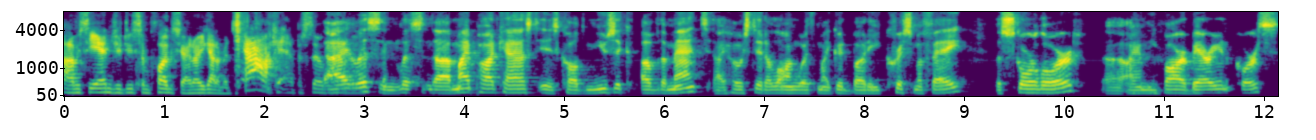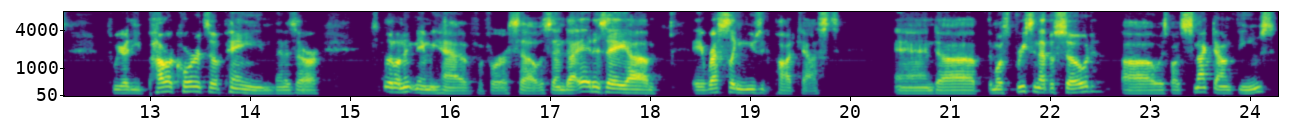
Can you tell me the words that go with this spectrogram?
obviously, Andrew, do some plugs here. I know you got a Metallica episode. I listen, listen. Uh, my podcast is called Music of the Mat. I host it along with my good buddy Chris Maffei, the Score Lord. Uh, I am the Barbarian, of course. So we are the Power Chords of Pain. That is our little nickname we have for ourselves, and uh, it is a um, a wrestling music podcast. And uh, the most recent episode uh, was about SmackDown themes,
